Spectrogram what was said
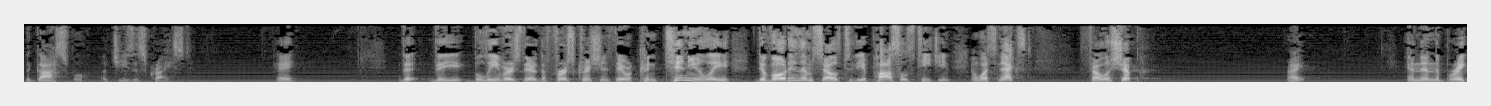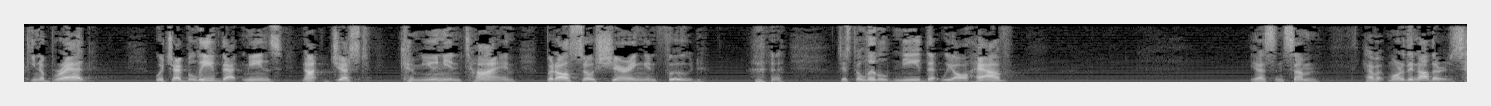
The gospel of Jesus Christ. Okay? the, the believers there, the first Christians, they were continually devoting themselves to the apostles' teaching. And what's next? Fellowship. right? And then the breaking of bread, which I believe that means not just communion time, but also sharing in food. just a little need that we all have. Yes, and some have it more than others.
